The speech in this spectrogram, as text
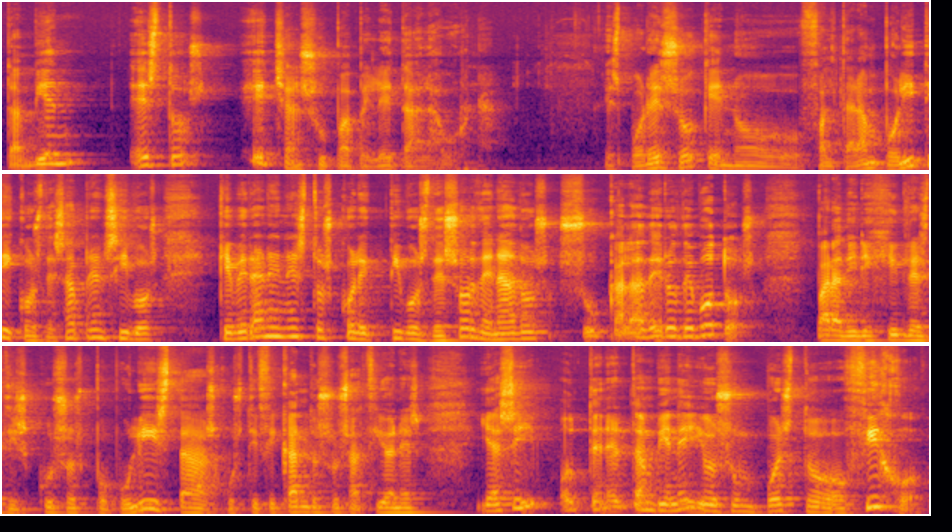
También estos echan su papeleta a la urna. Es por eso que no faltarán políticos desaprensivos que verán en estos colectivos desordenados su caladero de votos para dirigirles discursos populistas justificando sus acciones y así obtener también ellos un puesto fijo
